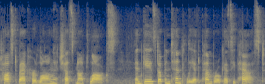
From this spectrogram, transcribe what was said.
tossed back her long chestnut locks and gazed up intently at Pembroke as he passed.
